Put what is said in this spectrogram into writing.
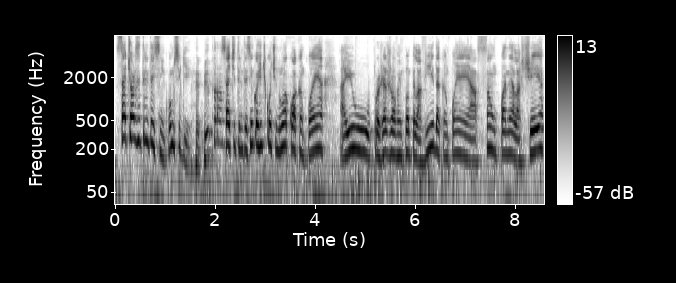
7 horas e 35, vamos seguir. Repita. 7h35 a gente continua com a campanha, aí o projeto Jovem Pan pela Vida, a campanha é Ação Panela Cheia,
